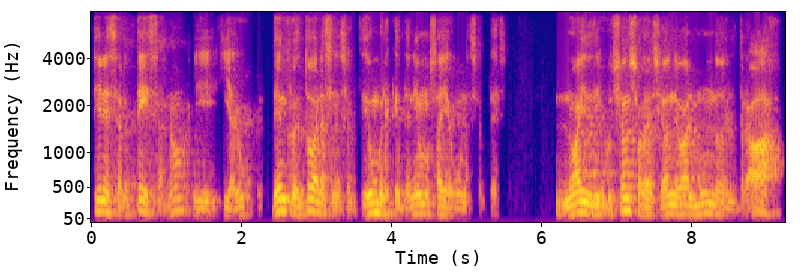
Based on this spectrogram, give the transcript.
tiene certeza, ¿no? Y, dentro de todas las incertidumbres que tenemos hay alguna certeza. No hay discusión sobre hacia dónde va el mundo del trabajo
